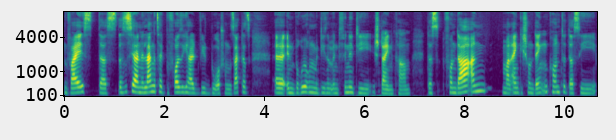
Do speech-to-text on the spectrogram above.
weiß, dass das ist ja eine lange Zeit, bevor sie halt, wie du auch schon gesagt hast, äh, in Berührung mit diesem Infinity-Stein kam. Dass von da an man eigentlich schon denken konnte, dass sie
